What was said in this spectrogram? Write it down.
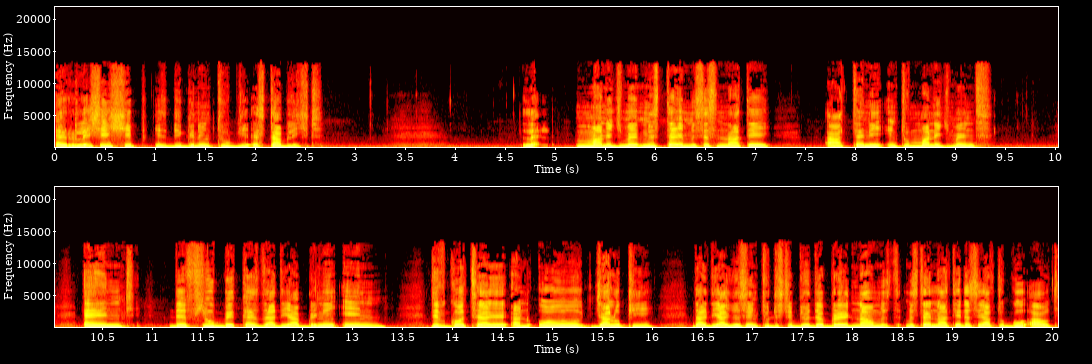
a relationship is beginning to be established. Management, Mr. and Mrs. Nate are turning into management, and the few bakers that they are bringing in, they've got uh, an old jalopy that they are using to distribute the bread. Now, Mr. Nate doesn't have to go out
